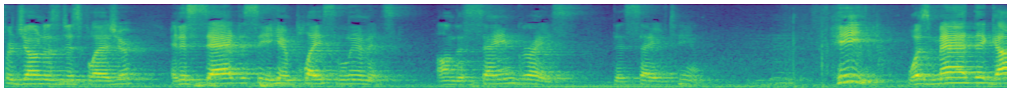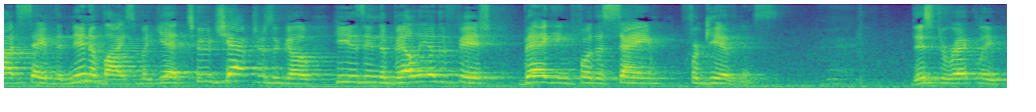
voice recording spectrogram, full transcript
for Jonah's displeasure, it is sad to see him place limits on the same grace that saved him. He was mad that God saved the Ninevites, but yet two chapters ago, he is in the belly of the fish begging for the same forgiveness. This directly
